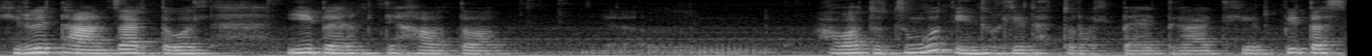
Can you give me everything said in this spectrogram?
Хэрвээ та анзаардаг бол и баримтынхаа одоо аваад үзэнгүүт энэ төрлийн татвар бол байдгаа. Тэгэхээр бид бас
